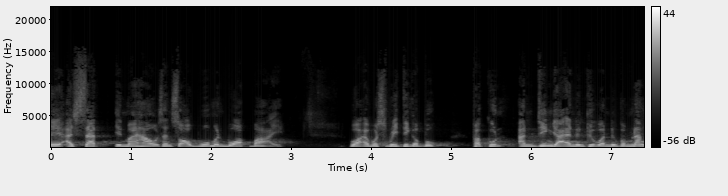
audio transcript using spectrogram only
day I sat in my house and saw a woman walk by while I was reading a book พระคุณอันยิ่งใหญ่อันหนึ่งคือวันหนึ่งผมนั่ง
